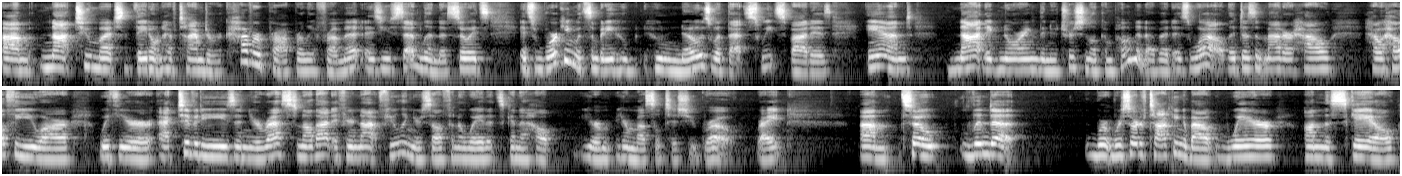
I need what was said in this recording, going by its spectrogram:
um, not too much that they don't have time to recover properly from it, as you said, Linda. So it's it's working with somebody who who knows what that sweet spot is and not ignoring the nutritional component of it as well. It doesn't matter how how healthy you are with your activities and your rest and all that if you're not fueling yourself in a way that's going to help your your muscle tissue grow right? Um, so, Linda, we're, we're sort of talking about where on the scale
